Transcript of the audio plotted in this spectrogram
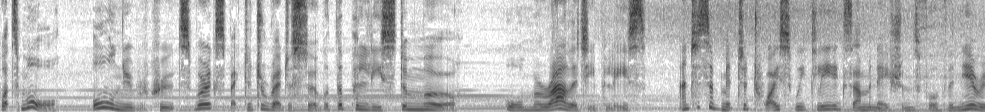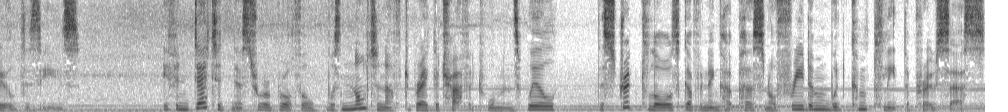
What's more, all new recruits were expected to register with the Police de Mœurs, or Morality Police, and to submit to twice weekly examinations for venereal disease. If indebtedness to a brothel was not enough to break a trafficked woman's will, the strict laws governing her personal freedom would complete the process.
